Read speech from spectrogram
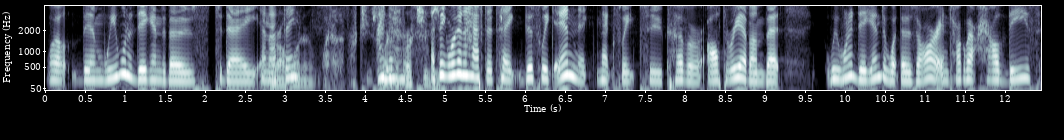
Well, then we want to dig into those today, and We're I think what are the virtues? I What are the know. virtues? I think we're going to have to take this week and ne- next week to cover all three of them, but we want to dig into what those are and talk about how these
